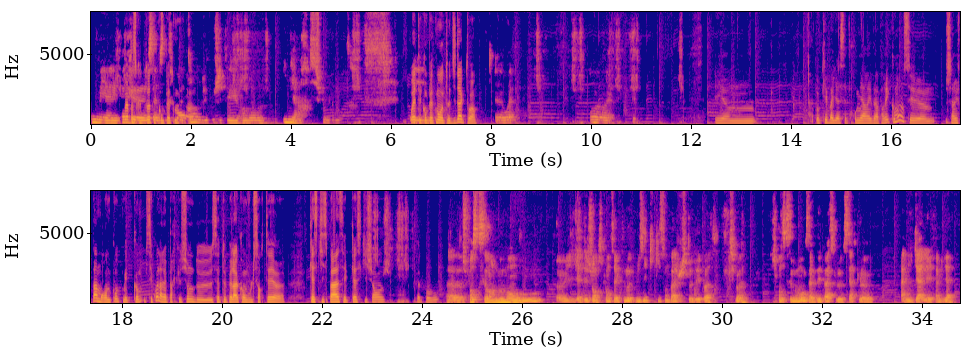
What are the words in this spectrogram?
Mais à l'époque, Ouais, parce que euh, toi, ça t'es complètement, temps, du coup, j'étais vraiment euh, ignare, si je peux me permettre. Ouais, t'es complètement autodidacte, toi. euh, ouais. Ouais, ouais. Et euh, ok, bah il y a cette première arrivée à Paris. Comment c'est euh, J'arrive pas à me rendre compte, mais c'est quoi la répercussion de cette EP là quand vous le sortez euh, Qu'est-ce qui se passe et qu'est-ce qui change pour vous? Euh, je pense que c'est vraiment le moment où euh, il y a des gens qui commencent à écouter notre musique qui sont pas juste des potes. Je pense que c'est le moment où ça dépasse le cercle amical et familial.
